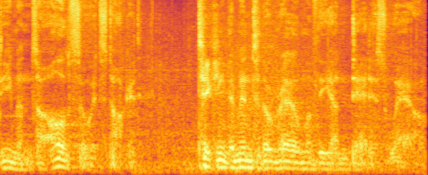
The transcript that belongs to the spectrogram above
Demons are also its target, taking them into the realm of the undead as well.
